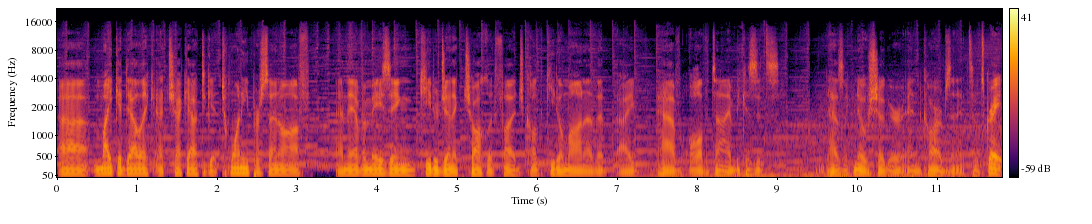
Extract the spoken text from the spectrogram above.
uh, at checkout to get 20% off. And they have amazing ketogenic chocolate fudge called keto mana that i have all the time because it's it has like no sugar and carbs in it. So it's great.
